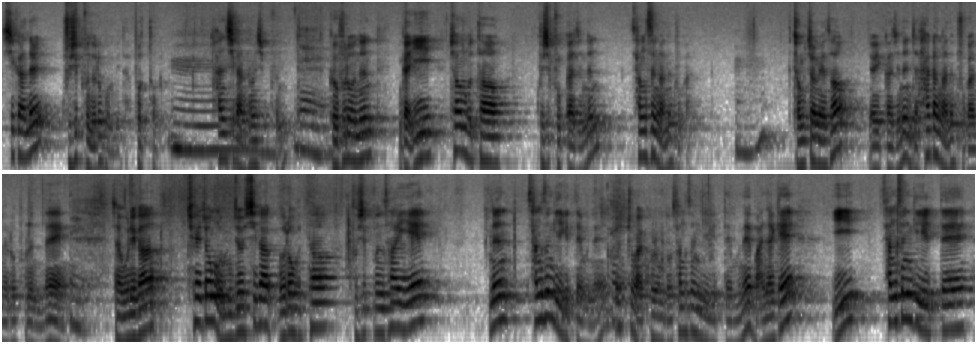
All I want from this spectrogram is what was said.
시간을 90분으로 봅니다. 보통 음. 1시간 30분. 네. 그 후로는 그러니까 이 처음부터 90분까지는 상승하는 구간. 음. 정점에서 여기까지는 이제 하강하는 구간으로 보는데 네. 자, 우리가 최종 음주 시각으로부터 90분 사이에는 상승기이기 때문에 네. 혈중 알코올 농도 상승기이기 때문에 만약에 이 상승기일 때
